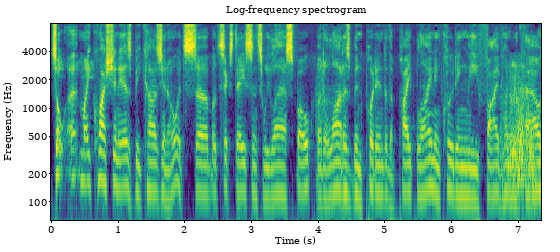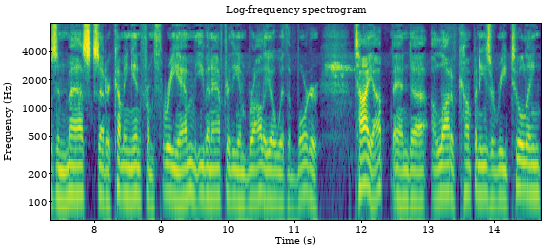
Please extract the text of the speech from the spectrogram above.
So uh, my question is because you know it's uh, about six days since we last spoke, but a lot has been put into the pipeline, including the 500,000 masks that are coming in from 3M, even after the imbroglio with the border tie-up, and uh, a lot of companies are retooling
